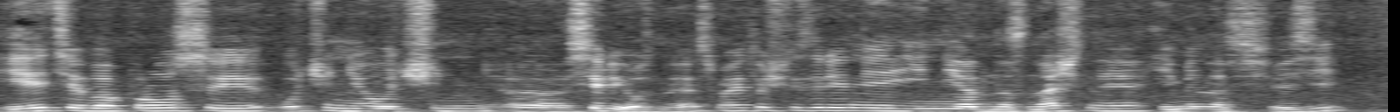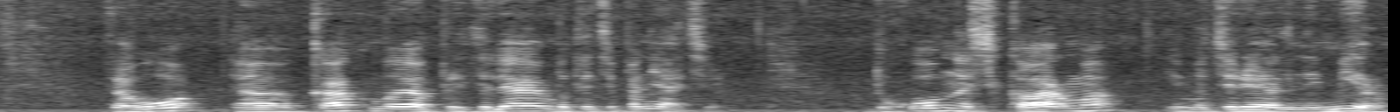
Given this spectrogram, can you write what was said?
и эти вопросы очень и очень э, серьезные, с моей точки зрения, и неоднозначные именно в связи того, э, как мы определяем вот эти понятия. Духовность, карма и материальный мир.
